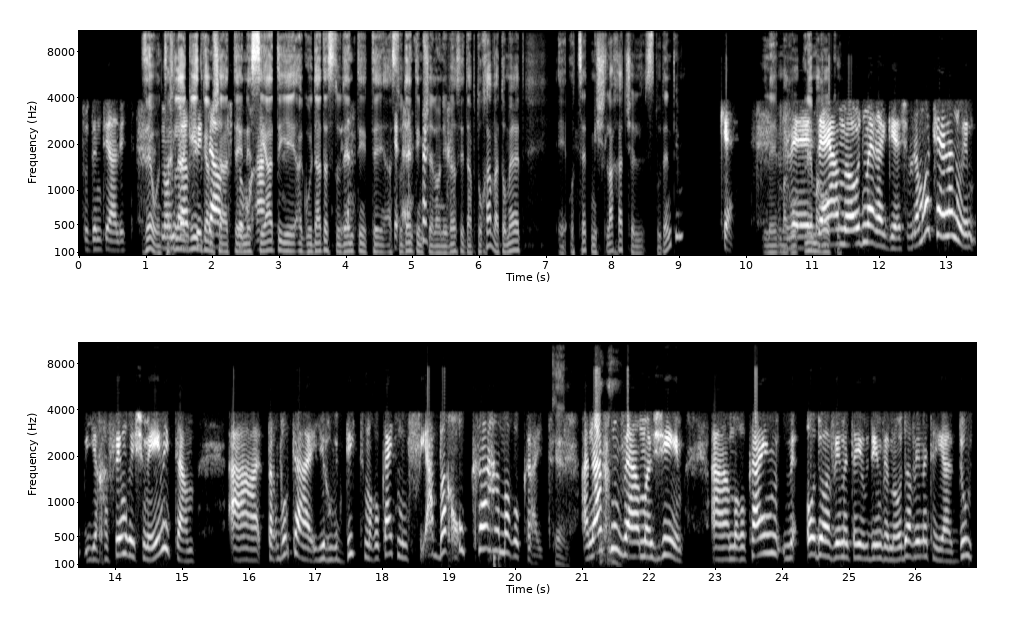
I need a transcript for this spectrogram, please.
סטודנטיאלית. זהו, צריך להגיד גם שאת אה, הפתוחה. נשיאת אה, אגודת הסטודנטית, הסטודנטים של האוניברסיטה הפתוחה, ואת אומרת, הוצאת משלחת של סטודנטים? כן. למר... וזה היה למרוקו. מאוד מרגש, ולמרות שאין לנו יחסים רשמיים איתם, התרבות היהודית-מרוקאית מופיעה בחוקה המרוקאית. כן. אנחנו והמז'ים, המרוקאים מאוד אוהבים את היהודים ומאוד אוהבים את היהדות.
